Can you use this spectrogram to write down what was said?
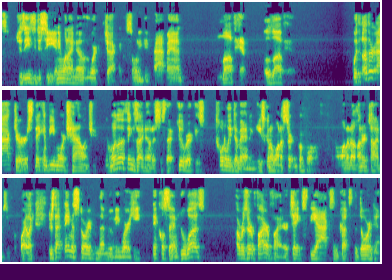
Nicholson, which is easy to see. Anyone I know who worked with Jack Nicholson when he did Batman, love him, love him. With other actors, they can be more challenging. And one of the things I notice is that Kubrick is totally demanding. He's going to want a certain performance. He's going to want it a hundred times before. Like, there's that famous story from that movie where he, Nicholson, who was a reserve firefighter, takes the axe and cuts the door down,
